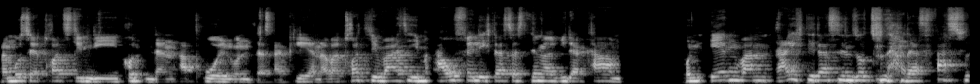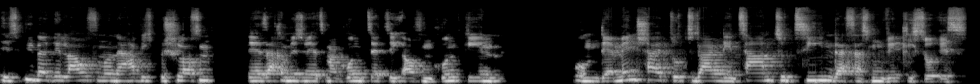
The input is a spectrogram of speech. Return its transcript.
man muss ja trotzdem die Kunden dann abholen und das erklären. Aber trotzdem war es eben auffällig, dass das immer wieder kam. Und irgendwann reichte das denn sozusagen, das Fass ist übergelaufen und da habe ich beschlossen, der Sache müssen wir jetzt mal grundsätzlich auf den Grund gehen um der Menschheit sozusagen den Zahn zu ziehen, dass das nun wirklich so ist.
